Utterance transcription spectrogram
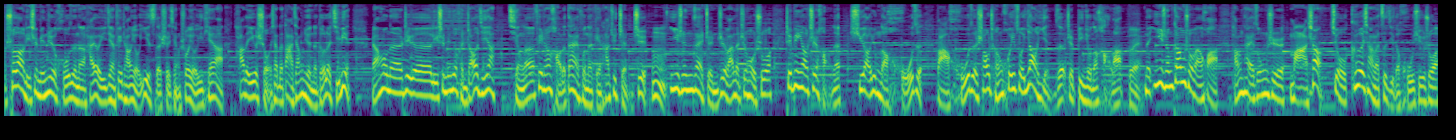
说到李世民这个胡子呢，还有一件非常有意思的事情，说有一天啊，他的一个手下的大将军呢得了疾病，然后呢，这个李世民就很着急啊，请了非常好的大夫呢给他去诊治。嗯医生在诊治完了之后说，这病要治好呢，需要用到胡子，把胡子烧成灰做药引子，这病就能好了。对那医生刚说完话，唐太宗是马上就割下了自己的胡须，说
